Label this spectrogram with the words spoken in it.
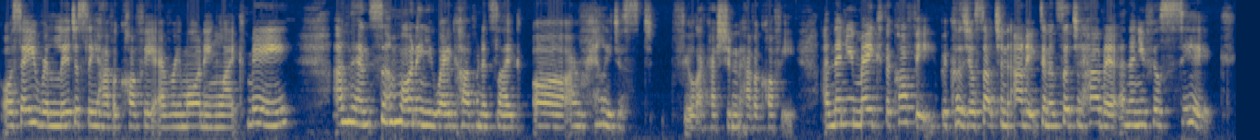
Or say you religiously have a coffee every morning, like me, and then some morning you wake up and it's like, oh, I really just feel like I shouldn't have a coffee. And then you make the coffee because you're such an addict and it's such a habit, and then you feel sick.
